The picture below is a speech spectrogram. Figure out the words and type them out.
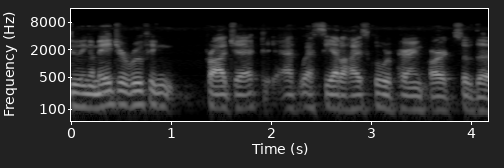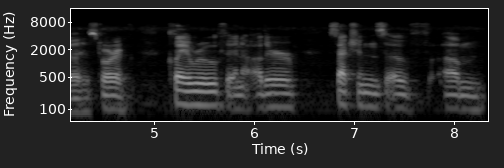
doing a major roofing project at West Seattle High School, repairing parts of the historic clay roof and other sections of um,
